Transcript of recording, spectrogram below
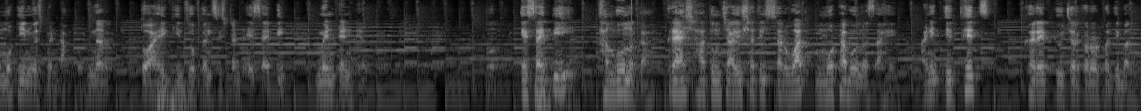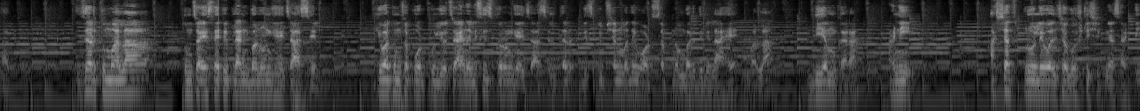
मोठी इन्व्हेस्टमेंट टाकतो. विनर तो आहे की जो consistent S I P maintain ठेवतो एस आय पी थांबवू नका. क्रॅश हा तुमच्या आयुष्यातील सर्वात मोठा बोनस आहे आणि तिथेच खरे फ्युचर करोडपती बनतात. जर तुम्हाला तुमचा एस आय पी प्लॅन बनवून घ्यायचा असेल किंवा तुमचा पोर्टफोलिओचं अनालिसिस करून घ्यायचं असेल तर डिस्क्रिप्शनमध्ये व्हॉट्सअप नंबर दिलेला आहे. मला डीएम करा आणि अशाच प्रो लेवलच्या गोष्टी शिकण्यासाठी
